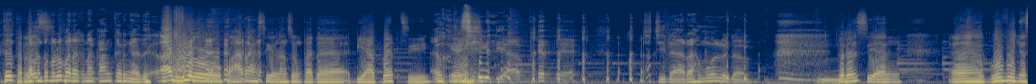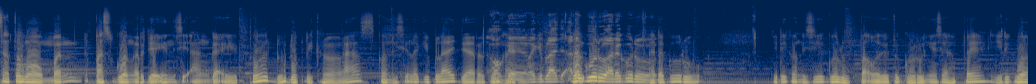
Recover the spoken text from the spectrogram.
Itu Terus- teman-teman lu pada kena kanker nggak tuh? Aduh parah sih langsung pada diabetes sih. Oh, diabetes ya. Cuci darah mulu dong. Hmm. Terus yang eh gue punya satu momen pas gue ngerjain si Angga itu duduk di kelas kondisi lagi belajar tuh. Oke, Nang. lagi belajar. Ada guru, ada guru. Ada guru. Jadi kondisinya gue lupa waktu itu gurunya siapa. Jadi gue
